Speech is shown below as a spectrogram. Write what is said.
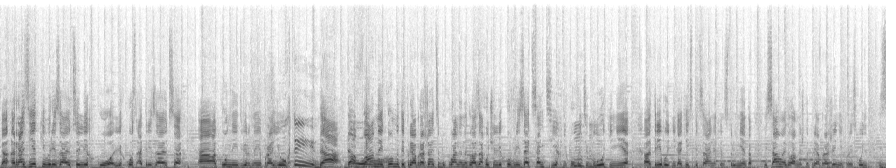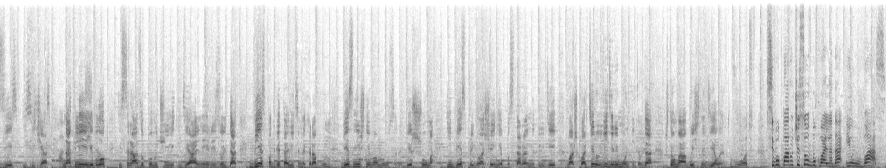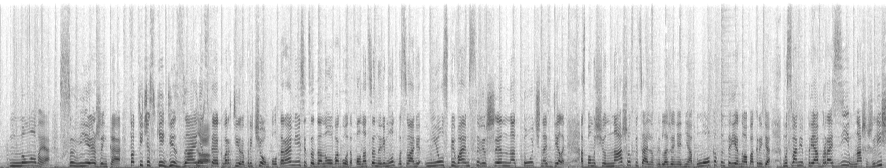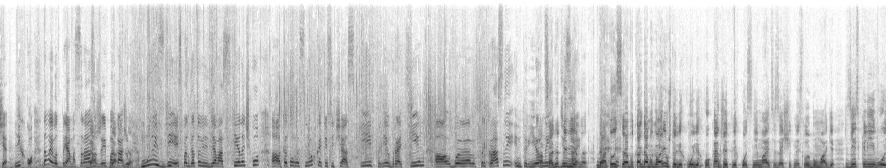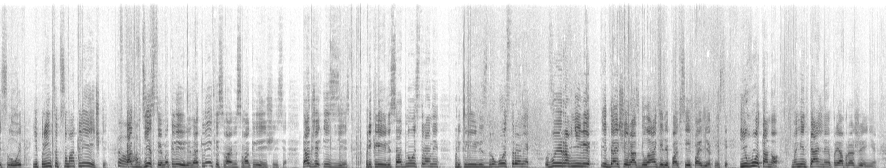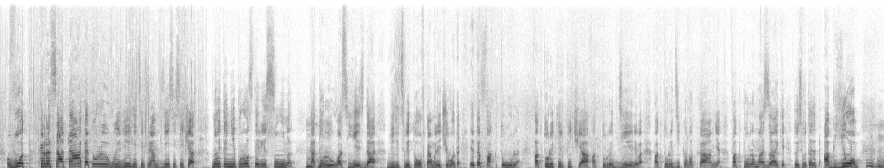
А, Розетки вырезаются легко, легко отрезаются а, оконные и дверные проемы. Ух ты! Да, да, О. ванные комнаты преображаются буквально на глазах. Очень легко врезать сантехнику в эти блоки, не а, требует никаких специальных инструментов. И самое главное, что преображение происходит здесь и сейчас. Наклеили блок и сразу получили идеальный результат. Без подготовительных работ, без лишнего мусора, без шума и без приглашения посторонних людей в вашу квартиру в виде ремонтников, да, что мы обычно делаем. Вот. Всего пару часов буквально, да, и у вас новая, свеженькая, фактически дизайнерская квартира. Причем полтора месяца до Нового года. Полноценный ремонт мы с вами не успеваем совершенно точно сделать. А с помощью нашего специального предложения дня блоков интерьерного покрытия мы с вами преобразим наше жилище легко. Давай вот прямо сразу Да, же и да, покажем. да. Мы здесь подготовили для вас стеночку, а, которую с легкостью сейчас и превратим а, в прекрасный интерьерный Абсолютно дизайн. верно. Да, то есть вот когда мы говорим, что легко-легко, как же это легко? Снимаете защитный слой бумаги, здесь клеевой слой и принцип самоклеечки. Так. Как в детстве мы клеили наклейки с вами, самоклеющиеся, так же и здесь. Приклеили с одной стороны, приклеили с другой стороны, выровняли и дальше разгладили по всей поверхности. И вот оно, моментальное преображение. Вот красота, которую вы видите прямо здесь и сейчас. Но это не просто рисунок, который у вас есть, да, в виде цветов там или чего-то. Это фактура. Фактура кирпича, фактура дерева, фактура дикого камня, фактура мозаики. То есть вот этот объем,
